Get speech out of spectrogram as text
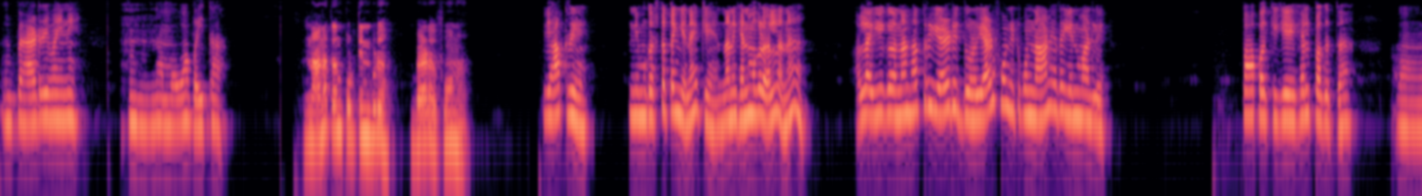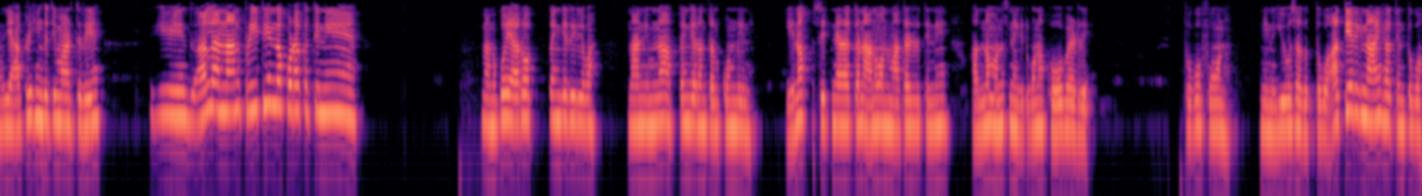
ಬ್ಯಾಡ್ರಿ ವೈನಿ ನಮ್ಮವ್ವ ಬೈತಾ. ನಾನು ತಂದು ಕೊಡ್ತೀನಿ ಬಿಡು ಬೇಡ ಫೋನ್ ಯಾಕ್ರಿ? ನಿಮ್ಗಷ್ಟ ತಂಗಿನೇಕೆ ನನಗೆ ಹೆಣ್ಮಗಳಲ್ಲನ ಅಲ್ಲ ಈಗ ನನ್ನ ಹತ್ರ ಎರಡಿದ್ದು ಎರಡು ಫೋನ್ ಇಟ್ಕೊಂಡು ನಾನಿದ್ರೆ ಏನು ಮಾಡಲಿ? ಪಾಪಕಿಗೆ ಹೆಲ್ಪ್ ಆಗುತ್ತಾ. ಯಾಕ್ರಿ ಹಿಂಗತಿ ಮಾಡ್ತೀರಿ? ಈ ಅಲ್ಲ ನಾನು ಪ್ರೀತಿಯಿಂದ ಕೊಡಕತ್ತೀನಿ. ನನಗೂ ಯಾರೂ ಅಕ್ಕಂಗಿರಿಲ್ವ ನಾನು ನಿಮ್ಮನ್ನ ಅಕ್ಕಂಗಿರ ಅಂತ ಅನ್ಕೊಂಡೀನಿ. ಏನೋ ಸಿಟ್ನ್ಯಾಳಕ ನಾನು ಒಂದು ಮಾತಾಡಿರ್ತೀನಿ. ಅದನ್ನ ಮನಸ್ಸಿನಾಗ ಇಟ್ಕೊಳಕ್ ಹೋಗ್ಬೇಡ್ರಿ. ತಗೋ ಫೋನ್ ನಿನಗೆ ಯೂಸ್ ಆಗುತ್ತೆ ತಗೋ. ಅತ್ತಿಯರಿಗೆ ನಾ ಹೇಳ್ತೀನಿ ತಗೋ.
